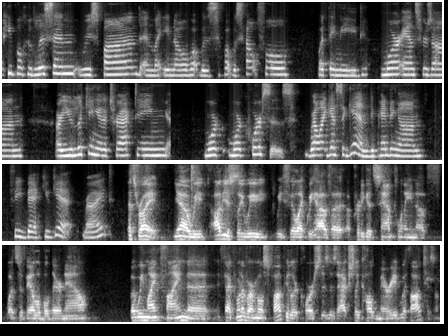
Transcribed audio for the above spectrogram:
people who listen respond and let you know what was what was helpful, what they need more answers on. Are you looking at attracting more more courses? Well, I guess again, depending on feedback you get, right? That's right. Yeah, we obviously we we feel like we have a, a pretty good sampling of what's available there now, but we might find, uh, in fact, one of our most popular courses is actually called "Married with Autism,"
